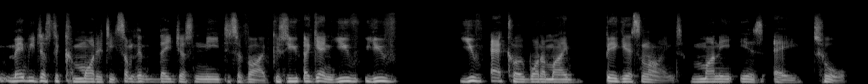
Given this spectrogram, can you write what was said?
maybe just a commodity something that they just need to survive because you again you've you've you've echoed one of my biggest lines money is a tool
